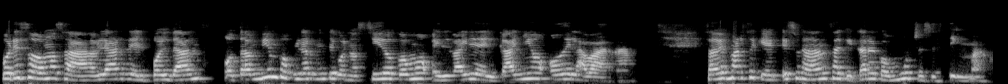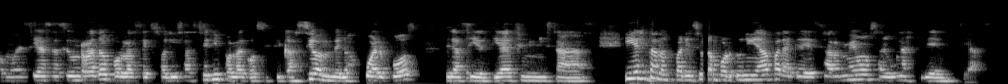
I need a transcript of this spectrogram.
Por eso vamos a hablar del pole dance, o también popularmente conocido como el baile del caño o de la barra. Sabes, Marce, que es una danza que carga con muchos estigmas, como decías hace un rato, por la sexualización y por la cosificación de los cuerpos de las identidades feminizadas. Y esta nos pareció una oportunidad para que desarmemos algunas creencias.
